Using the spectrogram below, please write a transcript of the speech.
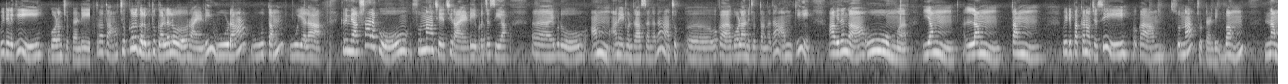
వీటికి గోళం చుట్టండి. తర్వాత చుక్కలు గలుపుతూ గళ్ళలో రాయండి. ఊడ ఊతం ఊయల. క్రింది అక్షరాలకు సున్నా చేర్చి రాయండి. ఇప్పుడు వచ్చేసి ఇప్పుడు అమ్ అనేటువంటి రాస్తాం కదా చు ఒక గోళాన్ని చుడతాం కదా అమ్కి ఆ విధంగా ఊమ్ యం లం తం వీటి పక్కన వచ్చేసి ఒక సున్నా చుట్టండి. బం నం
